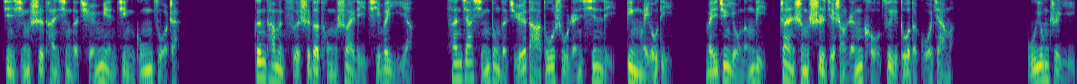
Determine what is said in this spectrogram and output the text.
进行试探性的全面进攻作战。跟他们此时的统帅李奇微一样。参加行动的绝大多数人心里并没有底：美军有能力战胜世界上人口最多的国家吗？毋庸置疑，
